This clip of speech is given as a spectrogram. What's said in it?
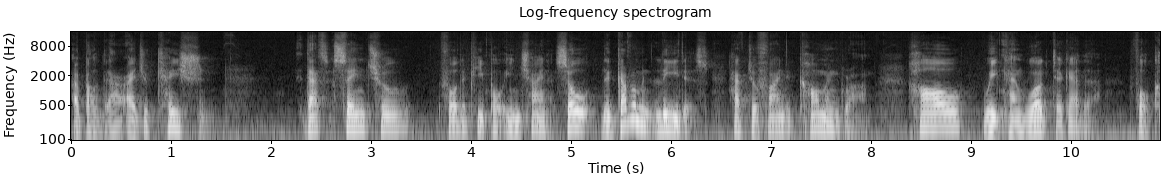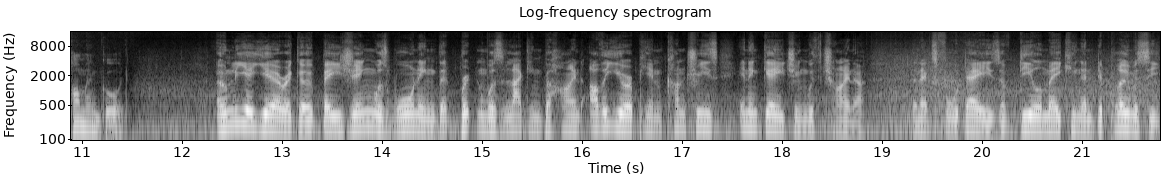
about their education. That's same true for the people in China. So the government leaders have to find a common ground, how we can work together for common good. Only a year ago, Beijing was warning that Britain was lagging behind other European countries in engaging with China. The next four days of deal making and diplomacy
